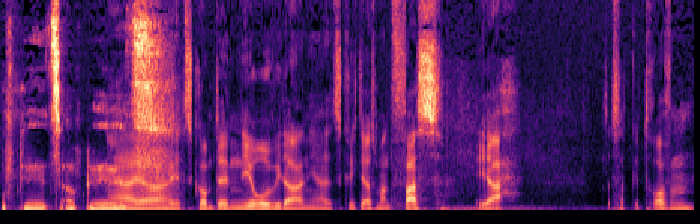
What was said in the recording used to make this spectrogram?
Auf geht's, auf geht's. Ja, ja, jetzt kommt der Nero wieder an. Ja, jetzt kriegt er erstmal ein Fass. Ja, das hat getroffen.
